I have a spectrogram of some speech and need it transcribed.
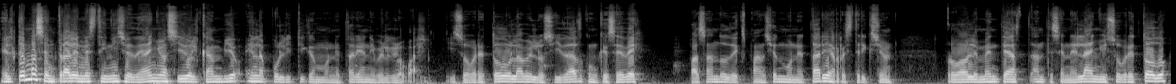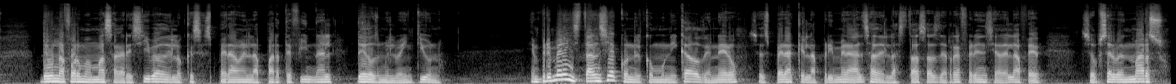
El tema central en este inicio de año ha sido el cambio en la política monetaria a nivel global y sobre todo la velocidad con que se dé, pasando de expansión monetaria a restricción, probablemente antes en el año y sobre todo de una forma más agresiva de lo que se esperaba en la parte final de 2021. En primera instancia, con el comunicado de enero, se espera que la primera alza de las tasas de referencia de la Fed se observe en marzo,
